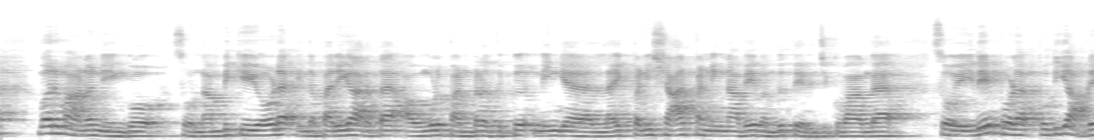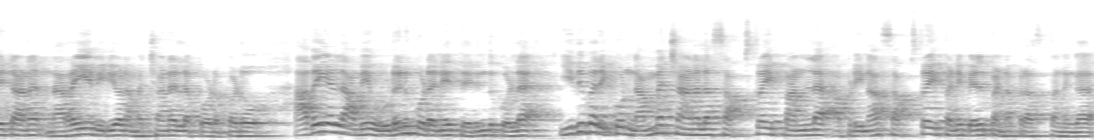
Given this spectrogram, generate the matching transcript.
வருமானம் நீங்கோ. ஸோ நம்பிக்கையோட இந்த பரிகாரத்தை அவங்களும் பண்ணுறதுக்கு நீங்கள் லைக் பண்ணி ஷேர் பண்ணிங்கனாவே வந்து தெரிஞ்சுக்குவாங்க. ஸோ இதே போல் புதிய அப்டேட்டான நிறைய வீடியோ நம்ம சேனலில் போடப்படும். அதையெல்லாமே உடனுக்குடனே தெரிந்து கொள்ள இது வரைக்கும் நம்ம சேனலை சப்ஸ்கிரைப் பண்ணல அப்படின்னா சப்ஸ்கிரைப் பண்ணி பெல் பண்ண ப்ரெஸ் பண்ணுங்கள்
